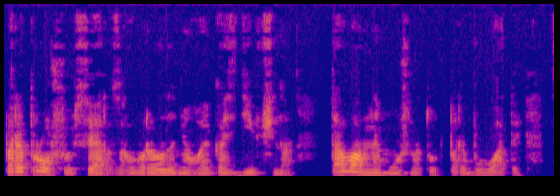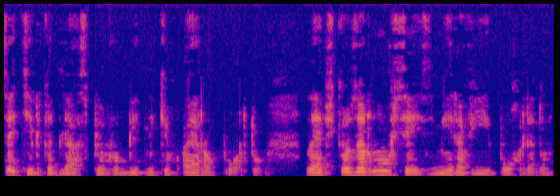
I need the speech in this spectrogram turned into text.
Перепрошую, сер, заговорила до нього якась дівчина. Та вам не можна тут перебувати. Це тільки для співробітників аеропорту. Лепський озирнувся і зміряв її поглядом.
